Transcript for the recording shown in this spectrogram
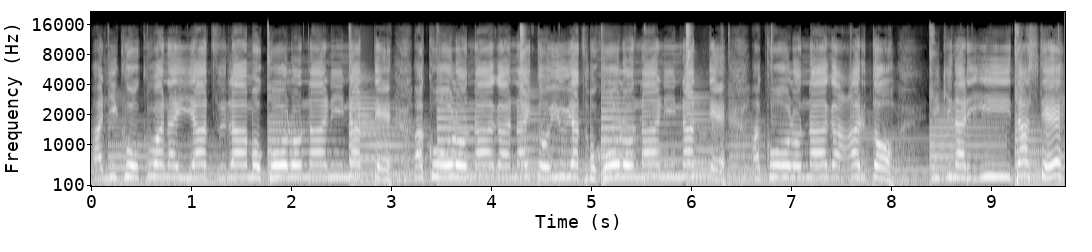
あ肉を食わないやつらもコロナになってあコロナがないというやつもコロナになってあコロナがあるといきなり言い出して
